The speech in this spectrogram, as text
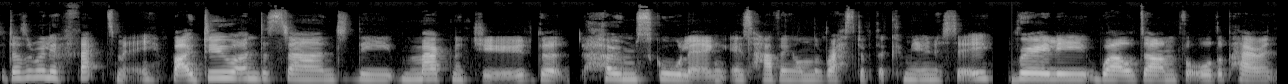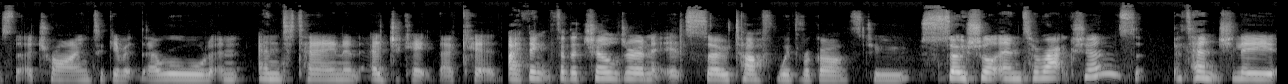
it doesn't really affect me. But I do understand the magnitude that homeschooling is having on the rest of the community. Really well done for all the parents that are trying to give it their all and entertain and educate their kids. I think for the children, it's so tough with regards to social interactions. Potentially,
